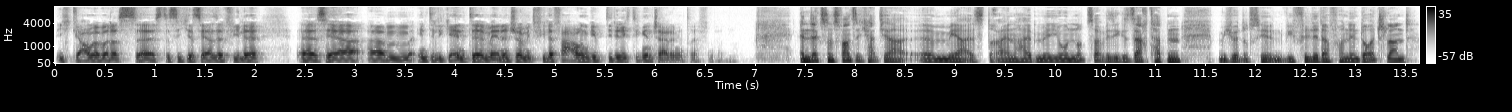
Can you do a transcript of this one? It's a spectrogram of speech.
ich glaube aber, dass äh, es da sicher sehr, sehr viele äh, sehr ähm, intelligente Manager mit viel Erfahrung gibt, die die richtigen Entscheidungen treffen werden. N26 hat ja mehr als dreieinhalb Millionen Nutzer, wie Sie gesagt hatten. Mich würde interessieren, wie viele davon in Deutschland?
